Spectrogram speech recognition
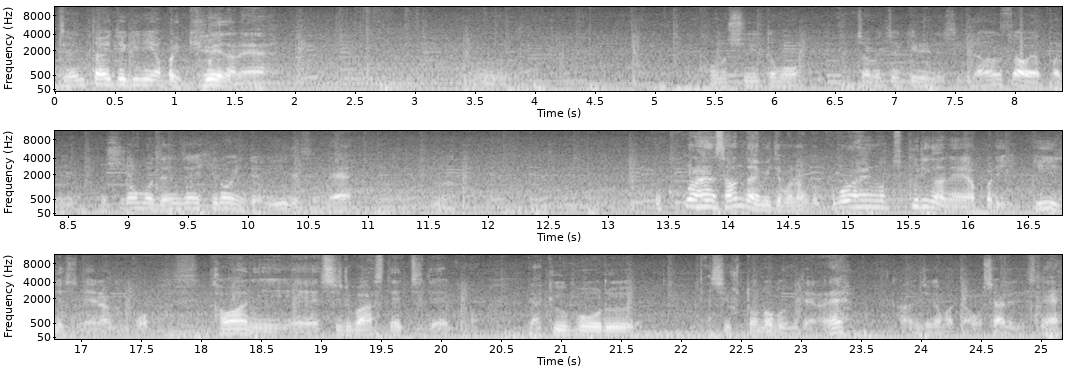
ー、全体的にやっぱり綺麗だね、うん、このシートもめちゃめちゃ綺麗です。しランサーはやっぱり後ろも全然広いんでいいですよね。ここら辺3台見てもなんかここら辺の作りがねやっぱりいいですね。なんかこう革に、え、シルバーステッチでこの野球ボールシフトノブみたいなね感じがまたおしゃれですね、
